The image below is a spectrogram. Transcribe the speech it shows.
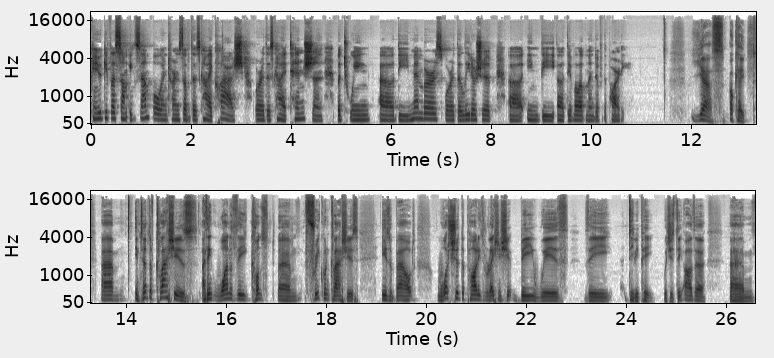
can you give us some example in terms of this kind of clash or this kind of tension between uh, the members or the leadership uh, in the uh, development of the party? Yes. Okay. Um, in terms of clashes, I think one of the const, um, frequent clashes is about what should the party's relationship be with the DPP, which is the other um,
